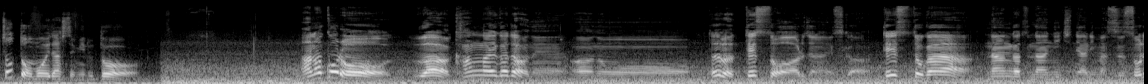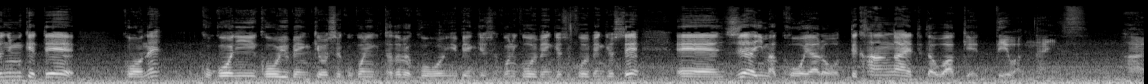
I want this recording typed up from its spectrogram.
ちょっと思い出してみると、あの頃は考え方はね、あのー、例えばテストはあるじゃないですか。テストが何月何日にあります。それに向けて、こうね、ここにこういう勉強して、ここに、例えばこういう勉強して、ここにこういう勉強して、こういう勉強して、えー、じゃあ今こうやろうって考えてたわけではないです。は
